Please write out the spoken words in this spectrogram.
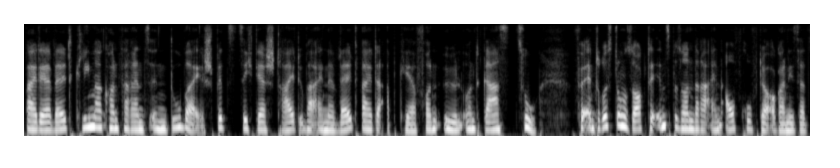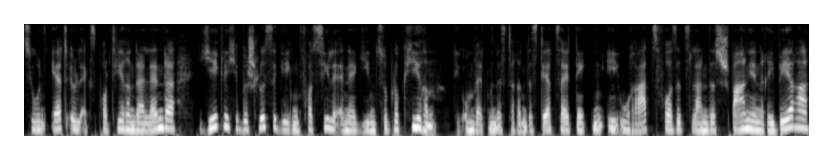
Bei der Weltklimakonferenz in Dubai spitzt sich der Streit über eine weltweite Abkehr von Öl und Gas zu. Für Entrüstung sorgte insbesondere ein Aufruf der Organisation Erdöl exportierender Länder, jegliche Beschlüsse gegen fossile Energien zu blockieren. Die Umweltministerin des derzeitigen EU-Ratsvorsitzlandes Spanien Ribera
